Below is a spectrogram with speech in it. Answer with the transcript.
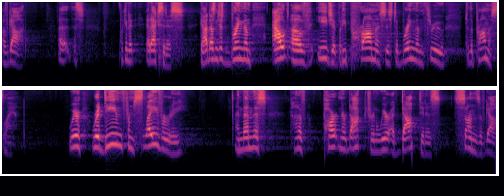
of God. Uh, looking at, at Exodus, God doesn't just bring them out of Egypt, but He promises to bring them through to the promised land. We're redeemed from slavery. And then this kind of partner doctrine, we're adopted as sons of God.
